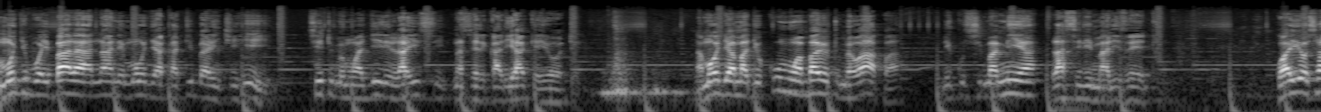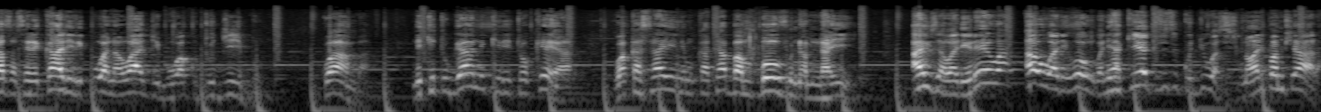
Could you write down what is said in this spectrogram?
mujibu wa ibara ya nane moja ya katiba ya nchi hii, sisi tumemwajiri rais na serikali yake yote, na moja ya majukumu ambayo tumewapa ni kusimamia rasilimali zetu. Kwa hiyo sasa serikali ilikuwa na wajibu wa kutujibu kwamba ni kitu gani kilitokea wakasaini mkataba mbovu namna hii, aidha walilewa au walihongwa. Ni haki yetu sisi kujua, sisi tunawalipa mshahara,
